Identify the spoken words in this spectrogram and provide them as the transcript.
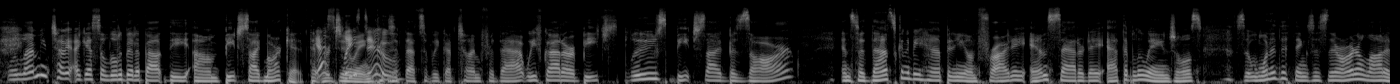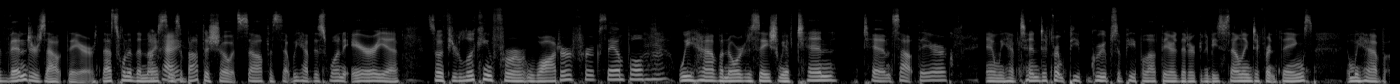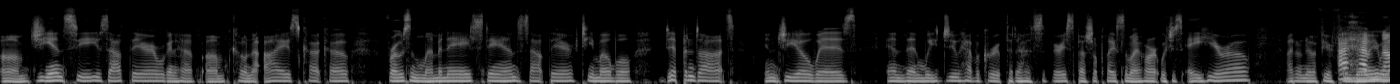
Well, let me tell you, I guess, a little bit about the um, beachside market that Yes, we're doing. please do. If that's if we've got time for that, we've got our Beach Blues Beachside Bazaar. And so that's going to be happening on Friday and Saturday at the Blue Angels. So one of the things is there aren't a lot of vendors out there. That's one of the nice things about the show itself is that we have this one area. So if you're looking for water, for example, Mm-hmm. we have an organization. We have 10 tents out there, and we have 10 different peop groups of people out there that are going to be selling different things. And we have um, GNCs out there. We're going to have um, Kona Ice, Cutco, frozen lemonade stands out there, T-Mobile, Dippin' Dots, and GeoWiz. And then we do have a group that has a very special place in my heart, which is A Hero. I don't know if you're familiar I have with them.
